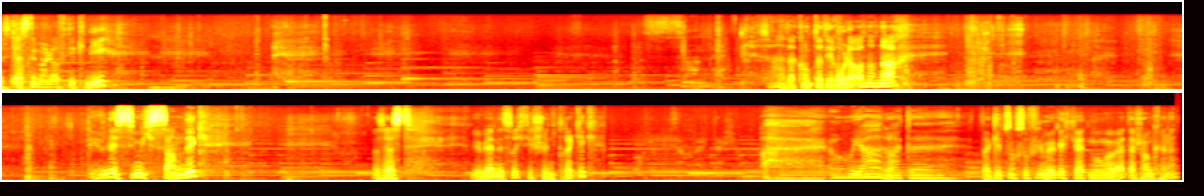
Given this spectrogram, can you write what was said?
Das erste Mal auf die Knie. So, da kommt der Tiroler auch noch nach. Die Höhle ist ziemlich sandig. Das heißt, wir werden jetzt richtig schön dreckig. Ah, Oh ja, Leute, da gibt es noch so viele Möglichkeiten, wo wir weiterschauen können.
